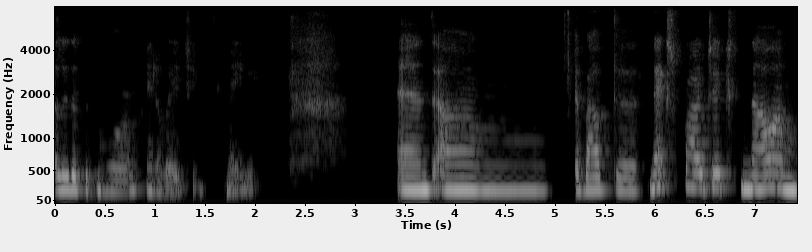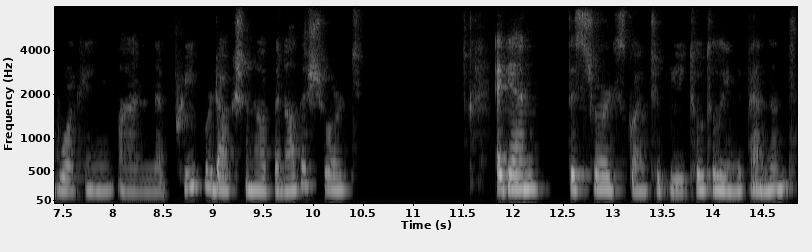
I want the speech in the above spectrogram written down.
a little bit more innovative, maybe. And um, about the next project, now I'm working on a pre-production of another short. Again, this short is going to be totally independent,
